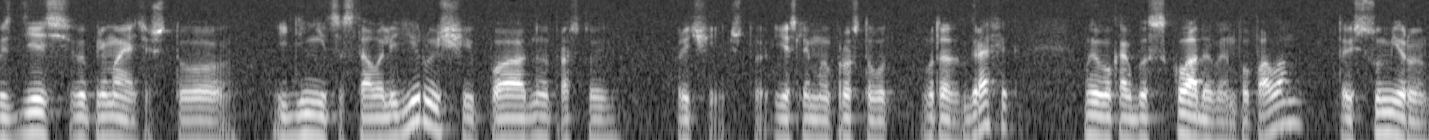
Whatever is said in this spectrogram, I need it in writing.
здесь вы понимаете, что единица стала лидирующей по одной простой причине, что если мы просто вот, вот этот график, мы его как бы складываем пополам, то есть суммируем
